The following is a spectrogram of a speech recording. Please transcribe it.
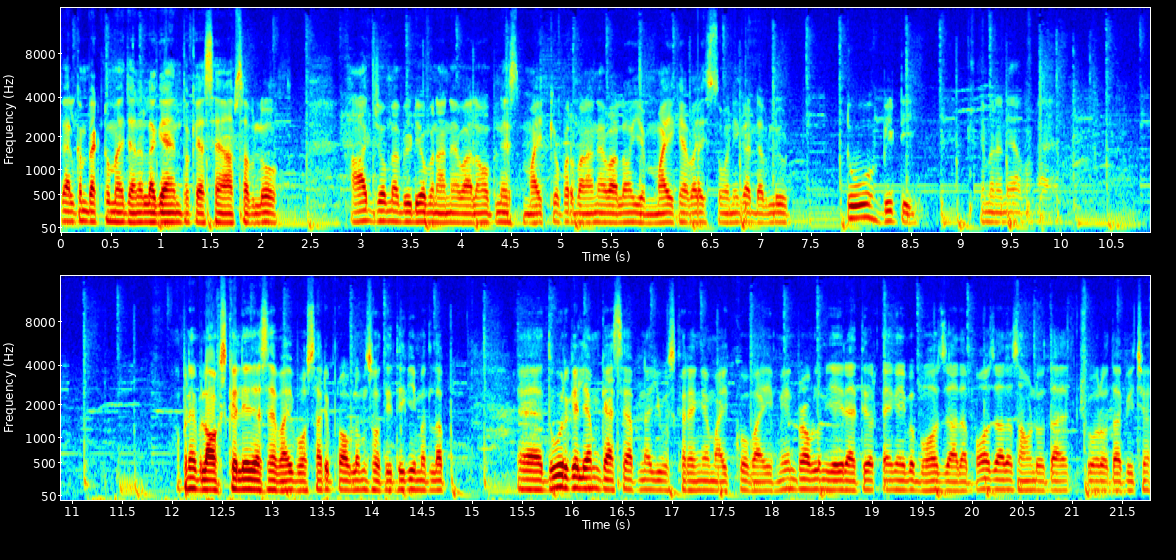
welcome back to my channel again तो कैसे हैं आप सब लोग? आज जो मैं वीडियो बनाने वाला हूँ, अपने इस माइक के ऊपर बनाने वाला हूँ, ये माइक है भाई सोनी का डब्ल्यू टू बी टी ये मैंने नया मंगाया अपने ब्लॉग्स के लिए जैसे भाई बहुत सारी प्रॉब्लम्स होती थी कि मतलब दूर के लिए हम कैसे अपना यूज़ करेंगे माइक को भाई। मेन प्रॉब्लम यही रहती है और कहीं कहीं पे बहुत ज़्यादा बहुत ज़्यादा साउंड होता है, शोर होता है पीछे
